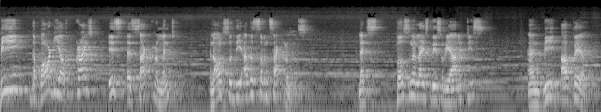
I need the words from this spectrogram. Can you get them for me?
being the body of Christ is a sacrament, and also the other seven sacraments. Let's personalize these realities and be aware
